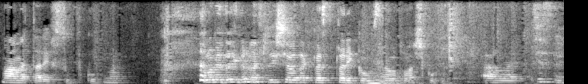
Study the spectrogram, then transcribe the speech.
Máme tady vsuvku. No. Ale mi to nikdo neslyšel, tak pes tady kousal flašku. Ale přesně.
